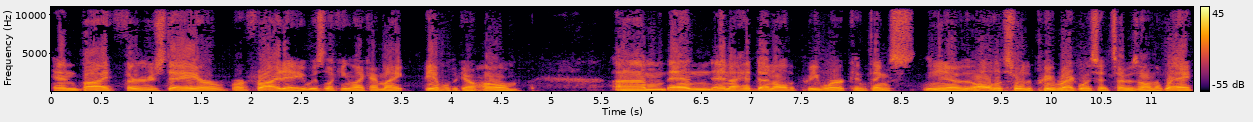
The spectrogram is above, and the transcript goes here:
and by Thursday or, or Friday, it was looking like I might be able to go home. Um, and and I had done all the pre work and things, you know, all the sort of the prerequisites. I was on the way,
